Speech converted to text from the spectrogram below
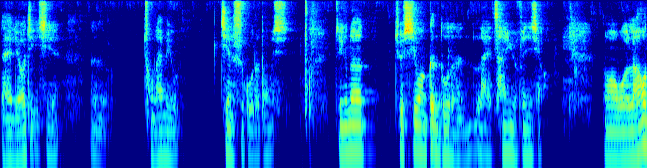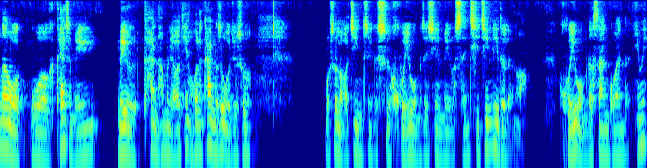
来了解一些，嗯。从来没有见识过的东西，这个呢，就希望更多的人来参与分享。哦，我然后呢，我我开始没没有看他们聊天。后来看的时候，我就说：“我说老晋，这个是毁我们这些没有神奇经历的人啊，毁我们的三观的。因为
